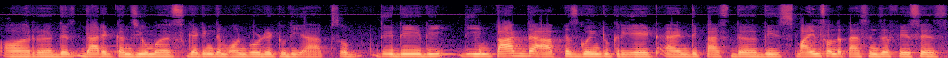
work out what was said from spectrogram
or uh, the direct consumers getting them onboarded to the app. So the, the, the, the impact the app is going to create and the, pass, the, the smiles on the passenger faces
